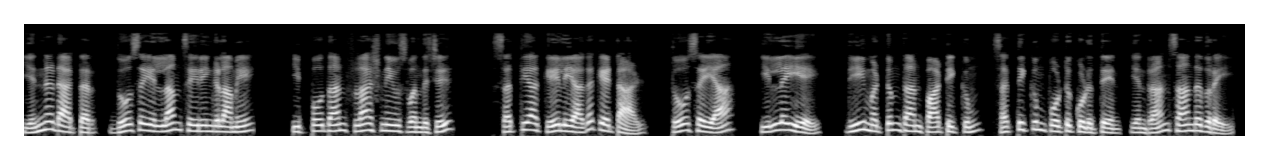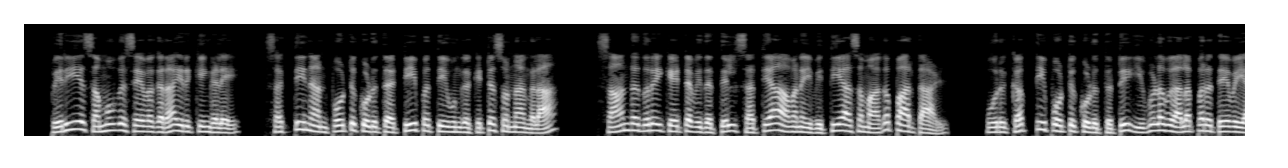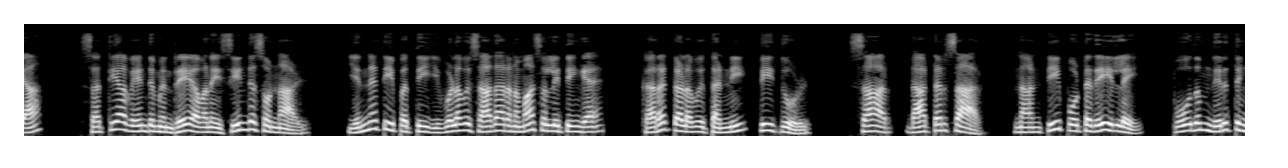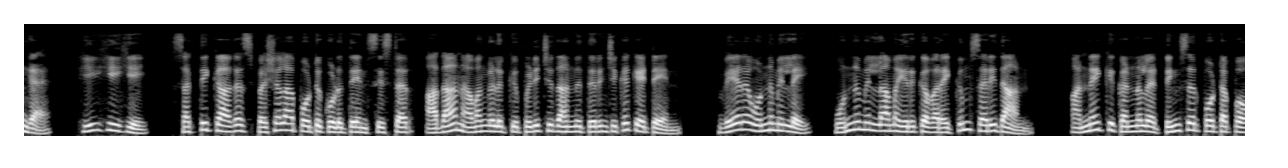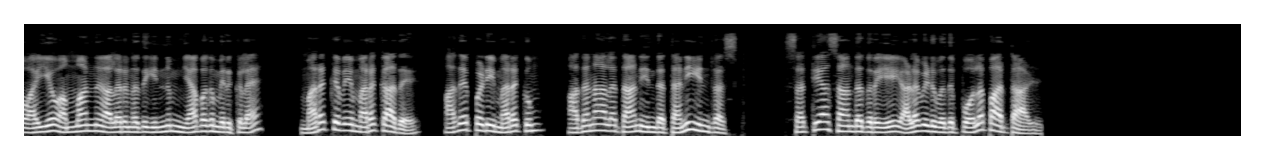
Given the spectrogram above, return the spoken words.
என்ன டாக்டர் தோசையெல்லாம் செய்றீங்களாமே? இப்போதான் ஃபிளாஷ் நியூஸ் வந்துச்சு. சத்யா கேலியாக கேட்டாள் தோசையா? இல்லையே டீ மட்டும் தான் பாட்டிக்கும் சக்திக்கும் போட்டுக் கொடுத்தேன் என்றான் சாந்ததுரை. பெரிய சமூக சேவகரா இருக்கீங்களே சக்தி நான் போட்டுக் கொடுத்த டீ பத்தி உங்க கிட்ட சொன்னாங்களா? சாந்ததுரை கேட்ட விதத்தில் சத்யா அவனை வித்தியாசமாக பார்த்தாள். ஒரு கப் டீ போட்டுக் கொடுத்துட்டு இவ்வளவு அலப்பற தேவையா? சத்யா வேண்டுமென்றே அவனை சீண்ட சொன்னாள். என்ன டீ பத்தி இவ்வளவு சாதாரணமா சொல்லிட்டீங்க? கரெக்ட் அளவு தண்ணி டீ தூள். Sir doctor sir. நான் டீ போட்டதே இல்லை. போதும் நிறுத்துங்க. He he he. சக்திக்காக ஸ்பெஷலா போட்டு கொடுத்தேன் சிஸ்டர். அதான் அவங்களுக்கு பிடிச்சுதான்னு தெரிஞ்சுக்க கேட்டேன். வேற ஒண்ணுமில்லை. ஒண்ணுமில்லாம இருக்க வரைக்கும் சரிதான். அன்னைக்கு கண்ணுல டிங்சர் போட்டப்போ ஐயோ அம்மான்னு அலறுனது இன்னும் ஞாபகம் இருக்குல? மறக்கவே மறக்காது. அதெப்படி மறக்கும்? அதனால தான் இந்த தனி இன்ட்ரஸ்ட் சத்யா சாந்ததுரையை அளவிடுவது போல பார்த்தாள்.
